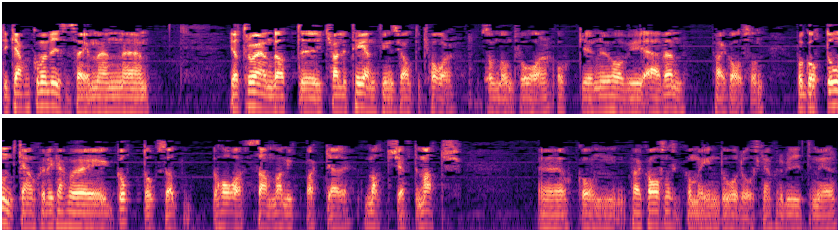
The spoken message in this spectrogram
det kanske kommer visa sig, men eh, jag tror ändå att eh, kvaliteten finns ju alltid kvar, som de två har. Och eh, nu har vi även Per Karlsson. På gott och ont kanske, det kanske är gott också att ha samma mittbackar match efter match. Eh, och om Per Karlsson ska komma in då och då så kanske det blir lite mer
